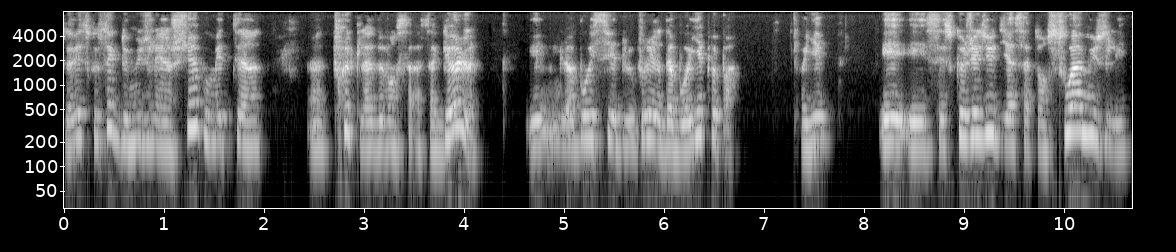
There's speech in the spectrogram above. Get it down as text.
Vous savez ce que c'est que de museler un chien? Vous mettez un, un truc là devant sa, sa gueule, et il a beau essayer de l'ouvrir, d'aboyer, il peut pas. Voyez Et, c'est ce que Jésus dit à Satan, sois muselé.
